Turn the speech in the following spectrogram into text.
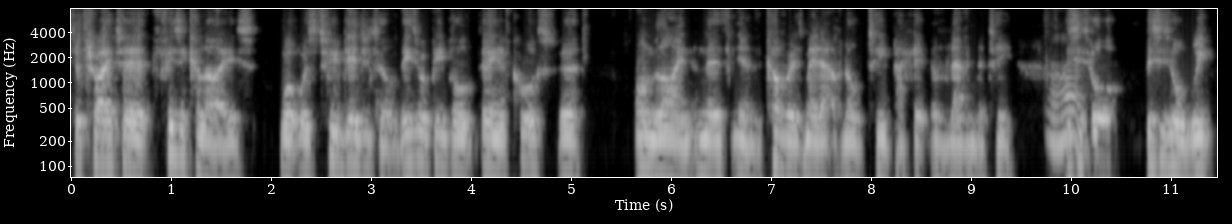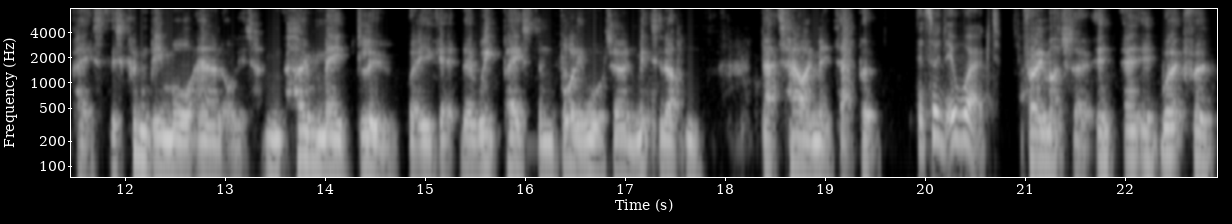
to try to physicalize what was too digital. These were people doing a course online, and there's you know the cover is made out of an old tea packet of lavender tea. Oh. This is all this is all wheat paste. This couldn't be more analog. It's homemade glue where you get the wheat paste and boiling water and mix it up, and that's how I made that book. So it worked. Very much so. It, it worked for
